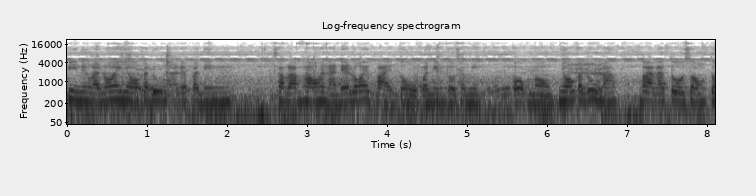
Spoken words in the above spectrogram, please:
ปีหนึ่งละน้อยยอกระดุงนะได้ปลานินสำหรับเฮาขนาดได้ร้อยปลายโตปลานินโตสมิออกหนองยอกระดุงนะบาทละโตสองโต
